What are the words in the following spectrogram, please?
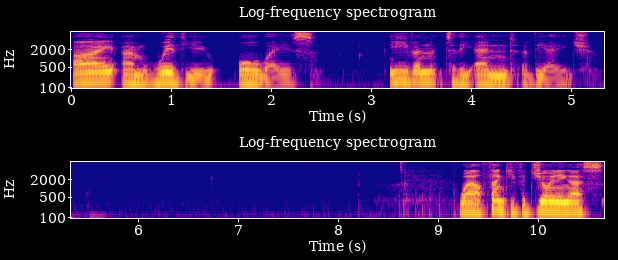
I am with you always, even to the end of the age. Well, thank you for joining us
